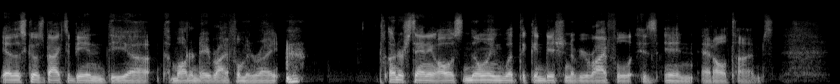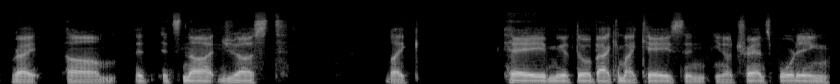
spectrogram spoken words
yeah this goes back to being the uh, the modern day rifleman right understanding all this knowing what the condition of your rifle is in at all times right um it, it's not just like hey i'm gonna throw it back in my case and you know transporting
